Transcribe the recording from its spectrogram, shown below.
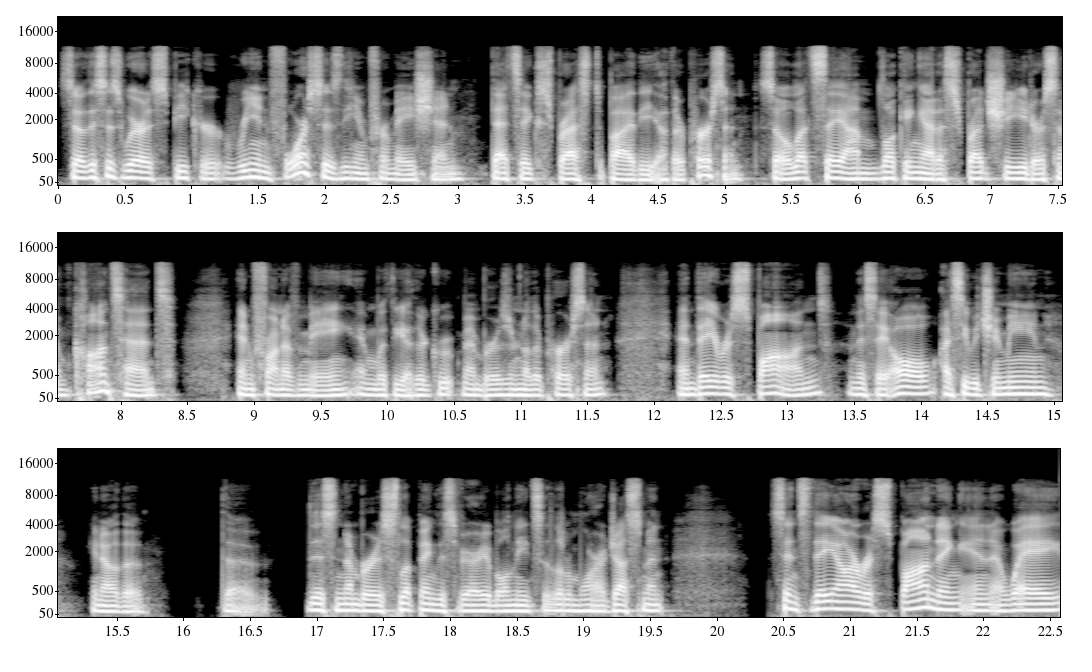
So this is where a speaker reinforces the information that's expressed by the other person. So let's say I'm looking at a spreadsheet or some content in front of me and with the other group members or another person, and they respond and they say, "Oh, I see what you mean. You know, the the this number is slipping, this variable needs a little more adjustment. Since they are responding in a way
